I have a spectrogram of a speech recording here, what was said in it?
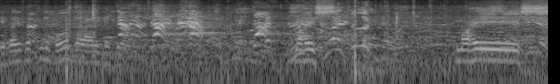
ये वाली तो बहुत Mahesh. Mahesh.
